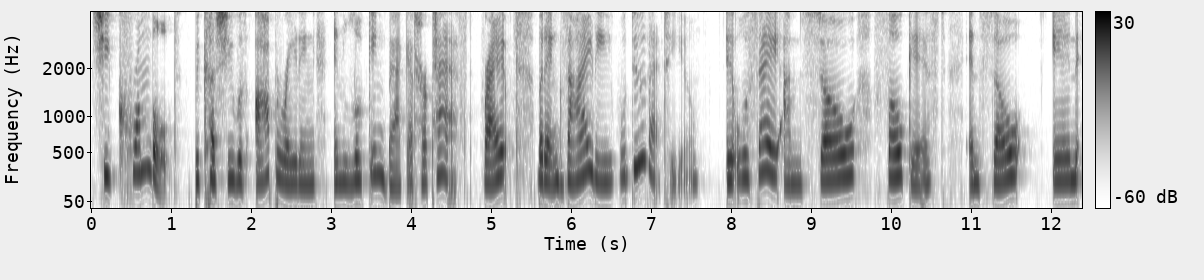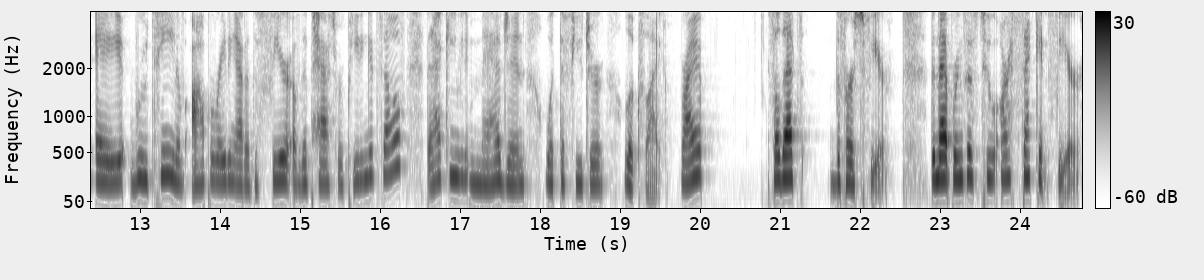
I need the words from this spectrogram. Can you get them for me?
She crumbled because she was operating and looking back at her past, right? But anxiety will do that to you. It will say, I'm so focused and so in a routine of operating out of the fear of the past repeating itself that I can't even imagine what the future looks like, right? So that's the first fear. Then that brings us to our second fear,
